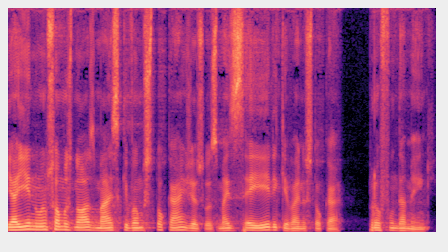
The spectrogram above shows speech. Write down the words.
E aí não somos nós mais que vamos tocar em Jesus, mas é Ele que vai nos tocar profundamente.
